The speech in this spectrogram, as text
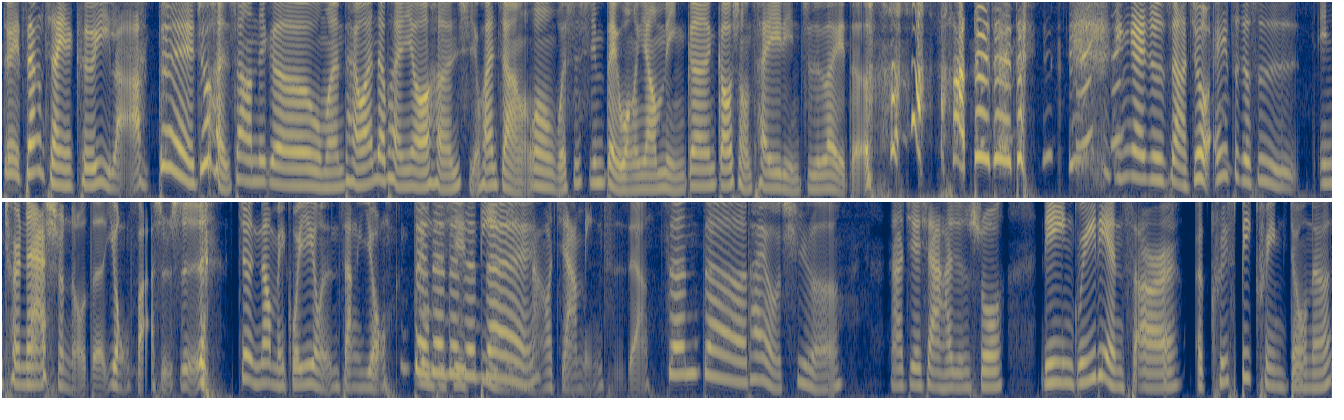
对，这样讲也可以啦。对，就很像那个我们台湾的朋友很喜欢讲，哦，我是新北王阳明跟高雄蔡依林之类的。啊，对对对，应该就是这样。就哎，这个是 international 的用法，是不是？就你知道美国也有人这样用，对对对对对，用这些地名然后加名字，这样真的太有趣了。那接下来他就是说。The ingredients are a Krispy Kreme donut,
